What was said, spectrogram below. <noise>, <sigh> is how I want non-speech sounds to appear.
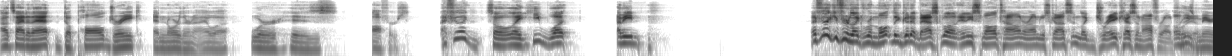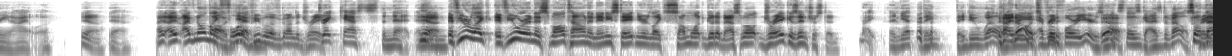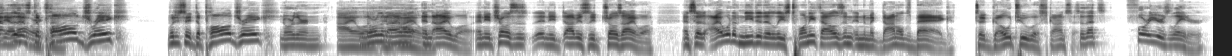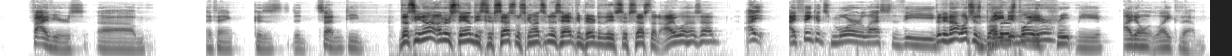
Outside of that, DePaul, Drake, and Northern Iowa were his offers. I feel like So, like, he what? I mean, I feel like if you're like remotely good at basketball in any small town around Wisconsin, like Drake has an offer out well, for he's you. marrying Iowa. yeah, Yeah, I, I I've known like Oh, four yeah. people that have gone to Drake. Drake casts the net. I yeah, mean, if you were like if you were in a small town in any state and you're like somewhat good at basketball, Drake is interested. right, and yet they they do well. <laughs> I Every, know, it's every pretty- four years yeah. once those guys develop. So Crazy that is works out. DePaul, Drake. What did you say? DePaul, Drake, Northern Iowa, Northern and Iowa, and Iowa, and he chose and he obviously chose Iowa and said I would have needed at least twenty thousand in a McDonald's bag to go to Wisconsin. So that's four years later, five years, um, I think, because it said he. Does he not understand the success Wisconsin has had compared to the success that Iowa has had? I I think it's more or less the. Did he not watch his they brothers didn't play here? recruit me. I don't like them.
